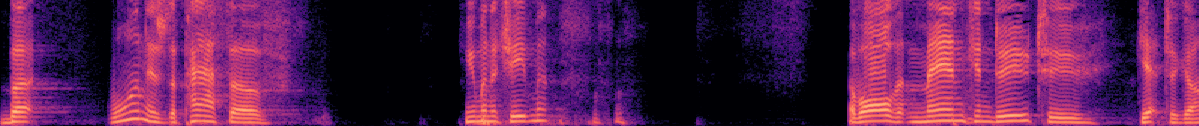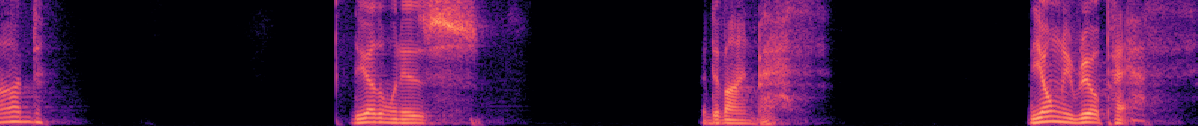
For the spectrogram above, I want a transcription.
but one is the path of human achievement, of all that man can do to get to God. The other one is a divine path, the only real path.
